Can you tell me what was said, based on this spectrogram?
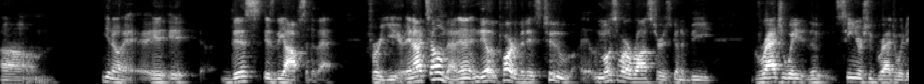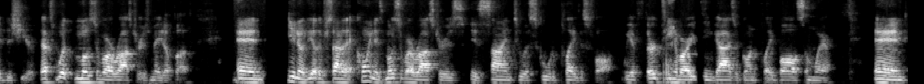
um you know it, it this is the opposite of that for a year and i tell them that and, and the other part of it is too most of our roster is going to be graduated the seniors who graduated this year. That's what most of our roster is made up of. And you know, the other side of that coin is most of our roster is is signed to a school to play this fall. We have 13 of our 18 guys are going to play ball somewhere. And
